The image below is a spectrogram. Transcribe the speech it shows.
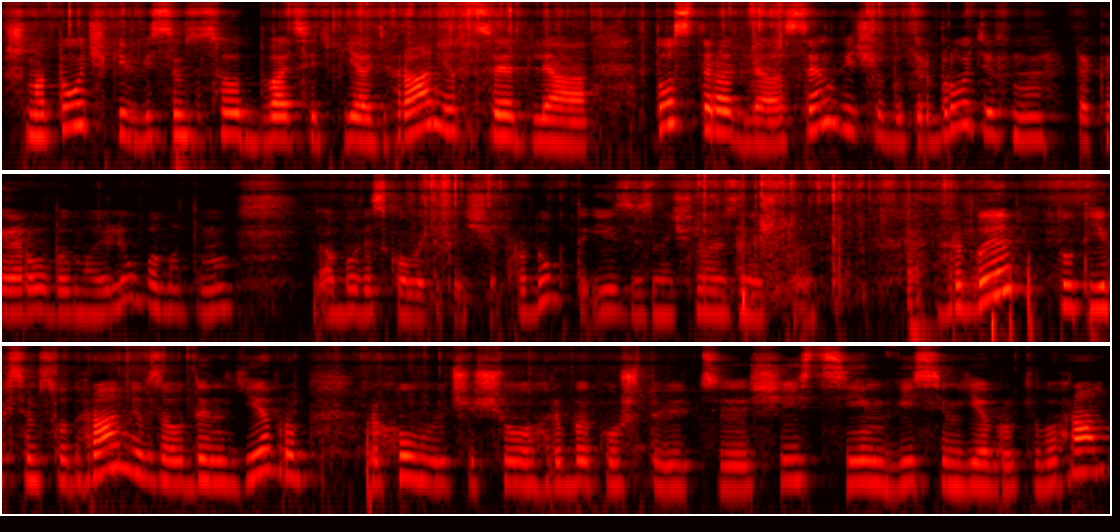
шматочків, 825 грамів. Це для тостера, для сендвічів, бутербродів. Ми таке робимо і любимо, тому обов'язковий такий ще продукт і зі значною знижкою. Гриби, тут їх 700 грамів за 1 євро, враховуючи, що гриби коштують 6, 7, 8 євро кілограм.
